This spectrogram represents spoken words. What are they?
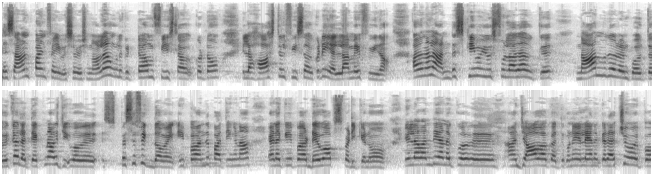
இந்த செவன் பாயிண்ட் ஃபைவ் ரிசர்வேஷனால உங்களுக்கு டேர்ம் ஃபீஸாக இருக்கட்டும் இல்லை ஹாஸ்டல் ஃபீஸாக இருக்கட்டும் எல்லாமே ஃப்ரீ தான். அதனால் அந்த ஸ்கீம் யூஸ்ஃபுல்லாக தான் இருக்குது நான் முதல்வன் பொறுத்த வரைக்கும் அதில் டெக்னாலஜி ஒரு ஸ்பெசிஃபிக் டொமைன் இப்போ வந்து பார்த்தீங்கன்னா எனக்கு இப்போ டெவாப்ஸ் படிக்கணும் இல்லை வந்து எனக்கு ஒரு ஜாவா கற்றுக்கணும் இல்லை எனக்கு ஏதாச்சும் இப்போ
